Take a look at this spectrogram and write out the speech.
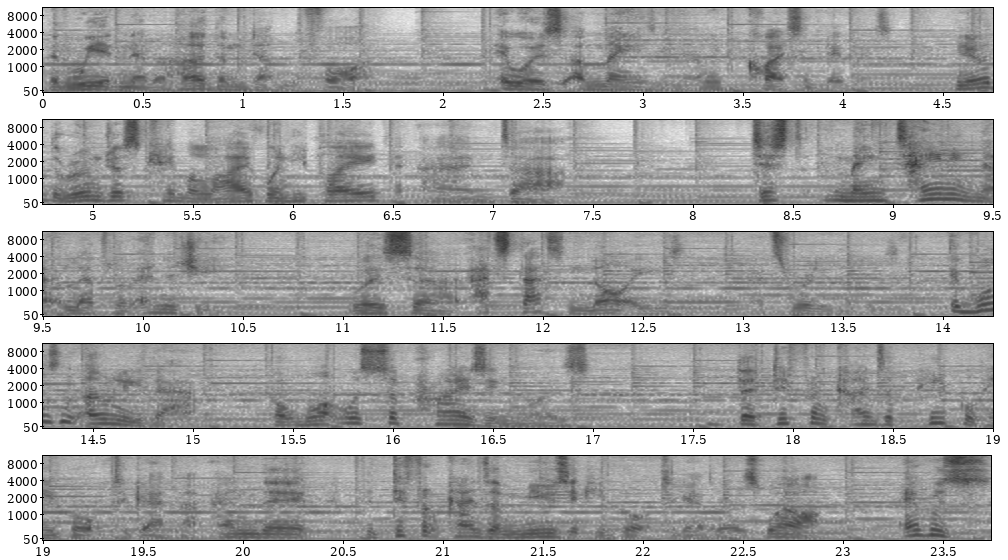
that we had never heard them done before. It was amazing, I mean, quite simply amazing. You know, the room just came alive when he played and uh, just maintaining that level of energy was, uh, that's, that's not easy. That's really not easy. It wasn't only that, but what was surprising was the different kinds of people he brought together and the, the different kinds of music he brought together as well. It was,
